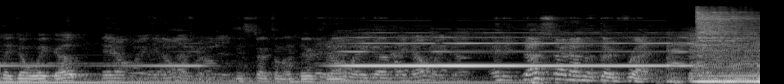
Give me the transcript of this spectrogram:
called They Don't Wake Up. They don't. They don't wake up. It starts on the third They don't fret. wake up. They don't wake up. And it does start on the third fret.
